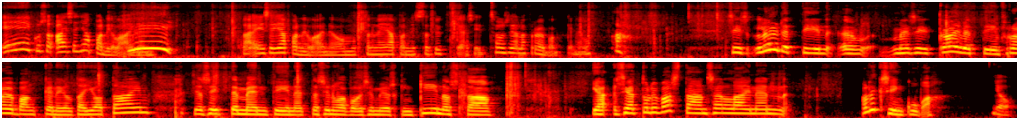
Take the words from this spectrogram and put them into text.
Ei, kun se, ai se japanilainen. niin. Tai ei se japanilainen ole, mutta ne Japanissa tykkää siitä. Se on siellä Fröbankenilla. Siis löydettiin, ähm, me siis kaivettiin Fröbankenilta jotain ja sitten mentiin, että sinua voisi myöskin kiinnostaa. Ja sieltä tuli vastaan sellainen, oliko siinä kuva? Joo.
